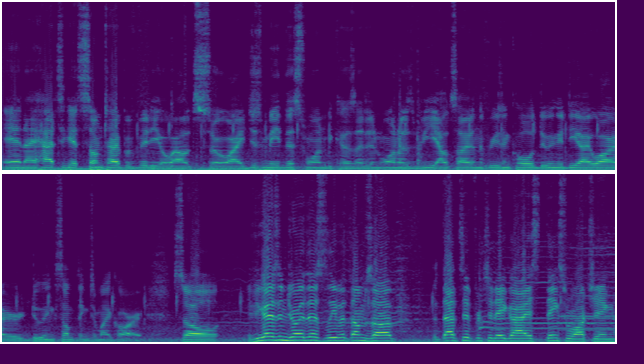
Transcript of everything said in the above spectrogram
and I had to get some type of video out, so I just made this one because I didn't want to be outside in the freezing cold doing a DIY or doing something to my car. So, if you guys enjoyed this, leave a thumbs up. But that's it for today, guys. Thanks for watching.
